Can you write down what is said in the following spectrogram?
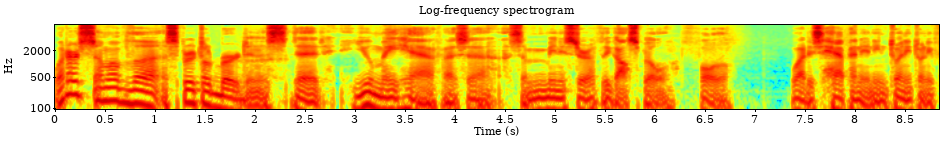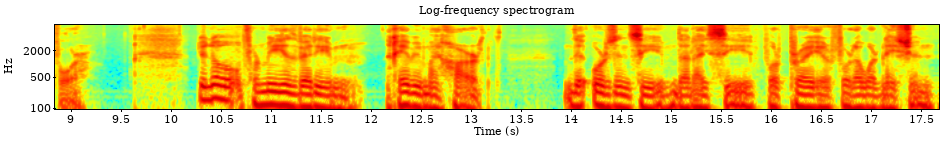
What are some of the spiritual burdens that you may have as a as a minister of the gospel for what is happening in 2024? You know, for me, it's very heavy in my heart the urgency that I see for prayer for our nation.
